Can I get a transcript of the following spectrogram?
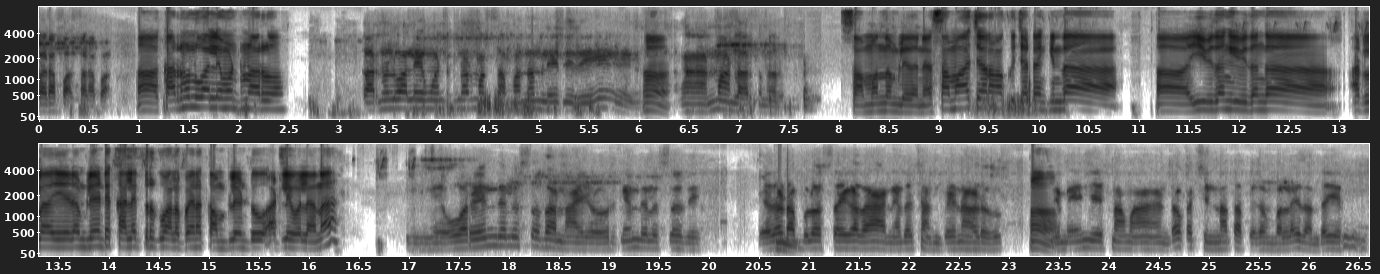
కడప కడప. ఆ, కర్నూలు వాళ్ళు ఏమంటున్నారు? కర్నూలు వాళ్ళు ఏమంటున్నారు మాకు సంబంధం లేదు ఇది. ఆ, ఆ, అని మాట్లాడుతున్నారు. సంబంధం లేదనే. సమాచారం హక్కు చట్టం కింద ఆ, ఈ విధంగా ఈ విధంగా అట్లా వేయడం లేదంటే కలెక్టర్కి వాళ్ళపైన కంప్లైంట్ అట్లా ఇవ్వలేనా? ఎవరేం తెలుస్తుంది అన్న ఎవరికేం తెలుస్తుంది? ఏదో డబ్బులు వస్తాయి కదా ఆయన ఏదో చనిపోయినాడు. ఆ, మేమేం చేసినామా అంటే ఒక చిన్న తప్పిదం వల్ల ఇదంతా జరిగింది.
